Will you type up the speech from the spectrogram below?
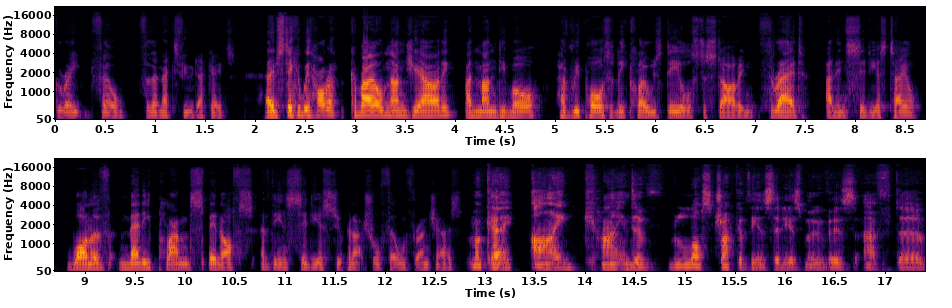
great film for the next few decades. Um, sticking with horror, Kumail Nanjiani and Mandy Moore have reportedly closed deals to star in Thread and Insidious Tale, one of many planned spin offs of the Insidious supernatural film franchise. Okay. I kind of lost track of the Insidious movies after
